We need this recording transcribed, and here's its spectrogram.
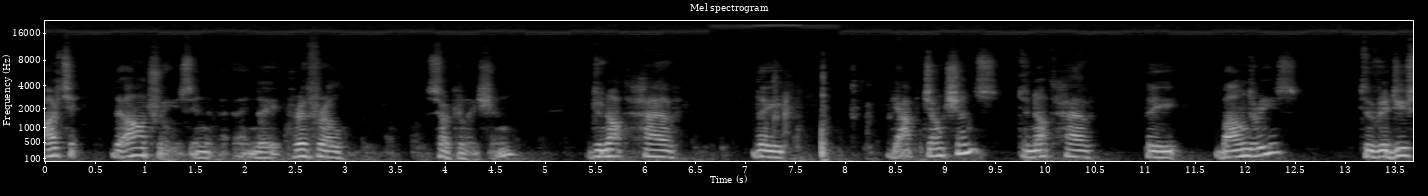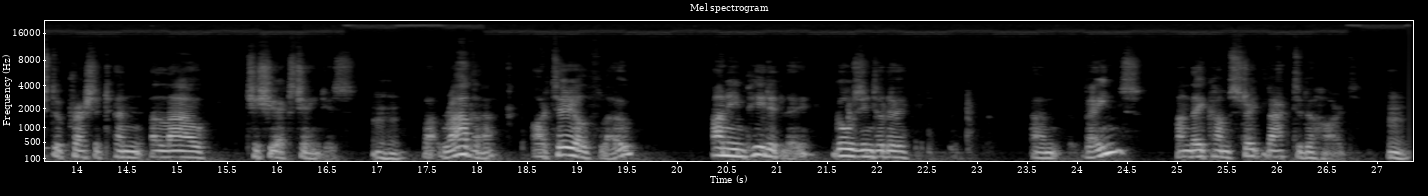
arch- the arteries in, in the peripheral circulation do not have the gap junctions, do not have the boundaries to reduce the pressure and allow tissue exchanges, Mm-hmm. but rather arterial flow unimpededly goes into the um, veins and they come straight back to the heart. Hmm.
